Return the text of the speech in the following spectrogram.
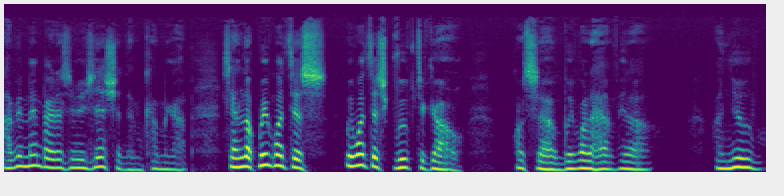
I remember as a musician, them coming up, saying, look, we want this, we want this group to go. Of course, uh, we want to have, you know, a new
